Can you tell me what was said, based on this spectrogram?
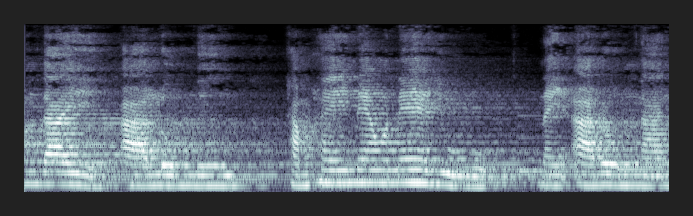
มณ์ใดอารมณ์หนึ่งทำให้แน่วแน่อยู่ในอารมณ์นั้น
